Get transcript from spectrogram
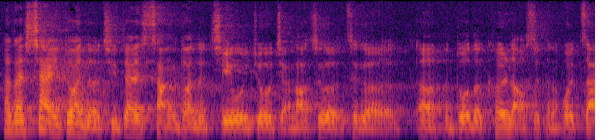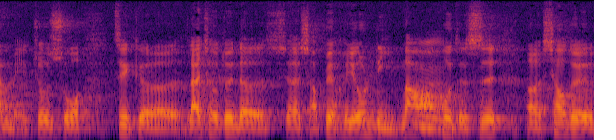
那在下一段呢，其实，在上一段的结尾就讲到这个这个呃很多的科任老师可能会赞美，就是说这个篮球队的呃小朋友很有礼貌啊，或者是呃校队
